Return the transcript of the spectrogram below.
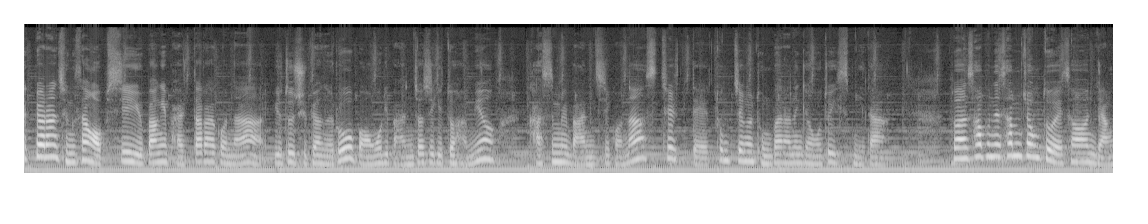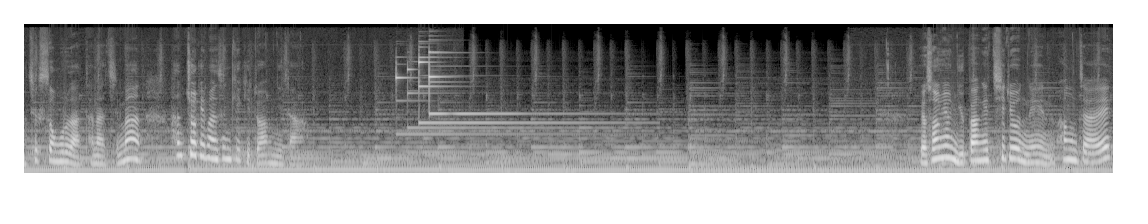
특별한 증상 없이 유방이 발달하거나 유두 주변으로 멍울이 만져지기도 하며 가슴을 만지거나 스칠 때 통증을 동반하는 경우도 있습니다. 또한 4분의 3 정도에선 양측성으로 나타나지만 한쪽에만 생기기도 합니다. 여성형 유방의 치료는 환자의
